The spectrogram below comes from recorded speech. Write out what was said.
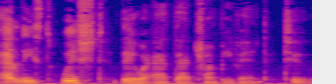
at least wished they were at that Trump event too.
